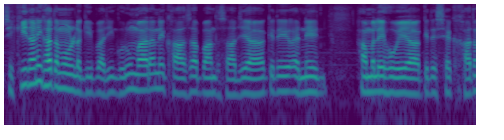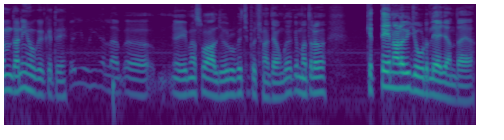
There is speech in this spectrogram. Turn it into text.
ਸਿੱਖੀ ਤਾਂ ਨਹੀਂ ਖਤਮ ਹੋਣ ਲੱਗੀ ਭਾਜੀ, ਗੁਰੂ ਮਹਾਰਾਜ ਨੇ ਖਾਲਸਾ ਪੰਥ ਸਾਜਿਆ, ਕਿਤੇ ਇੰਨੇ ਹਮਲੇ ਹੋਏ ਆ, ਕਿਤੇ ਸਿੱਖ ਖਤਮ ਤਾਂ ਨਹੀਂ ਹੋ ਗਏ ਕਿਤੇ। ਅ, ਇਹ ਮੈਂ ਸਵਾਲ ਜ਼ਰੂਰ ਵਿੱਚ ਪੁੱਛਣਾ ਚਾਹੂੰਗਾ ਕਿ ਮਤਲਬ ਕਿੱਤੇ ਨਾਲ ਵੀ ਜੋੜ ਲਿਆ ਜਾਂਦਾ ਆ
